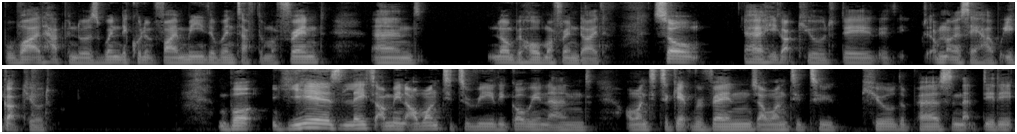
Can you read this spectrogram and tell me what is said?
But what had happened was when they couldn't find me, they went after my friend, and lo and behold, my friend died. So uh, he got killed. They, I'm not gonna say how, but he got killed. But years later, I mean, I wanted to really go in and I wanted to get revenge. I wanted to kill the person that did it.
